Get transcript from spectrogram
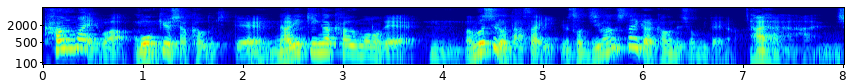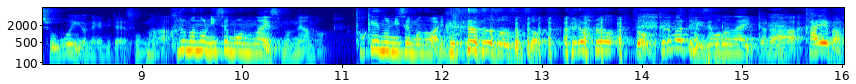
買う前は、高級車を買うときって、うん成金が買うもので、うん。まあ、むしろダサい。そう、自慢したいから買うんでしょみたいな。はいはいはいはい。しょぼいよねみたいな、そんな。まあ車の偽物ないですもんね。あの、時計の偽物はありますけ そど。うそうそうそう。車の、そう、車って偽物ないから、買えば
